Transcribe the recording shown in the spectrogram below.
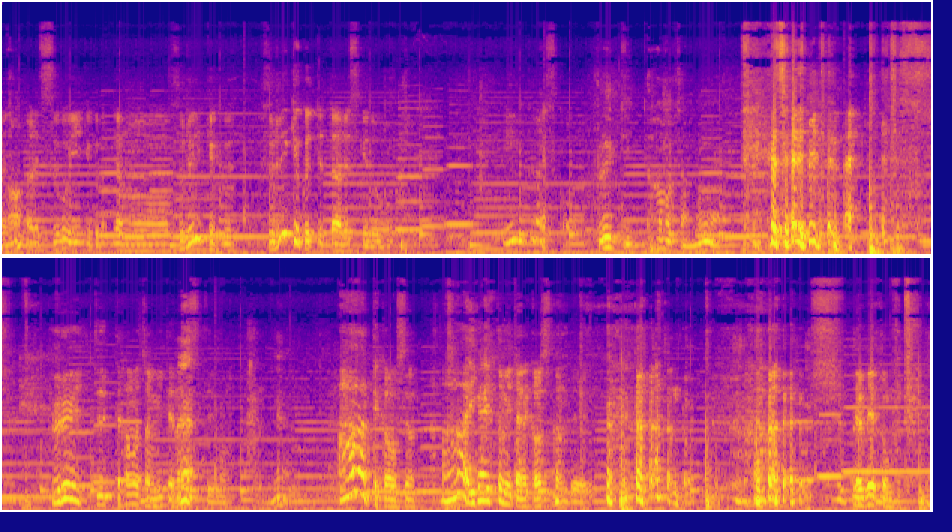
い、のかな、あれすごいいい曲だ。あのー古い曲古い曲って言ったらあれですけどいいくないですか？古いって言って浜ちゃんね全然見てない。古いって言って浜ちゃん見てないっすって今。ね。あーって顔してああ意外とみたいな顔してたんで。やべえと思って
